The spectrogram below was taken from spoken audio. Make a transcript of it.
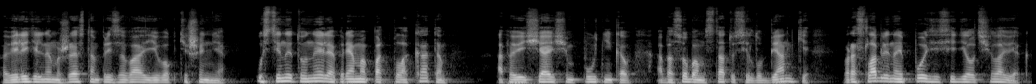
повелительным жестом призывая его к тишине. У стены туннеля прямо под плакатом оповещающим путников об особом статусе Лубянки, в расслабленной позе сидел человек.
